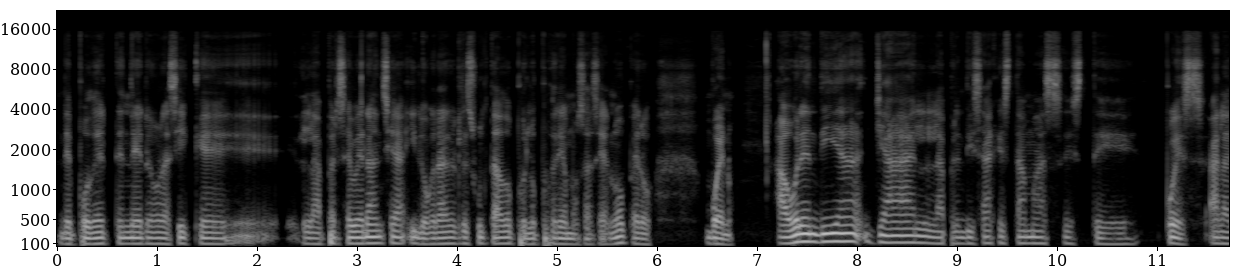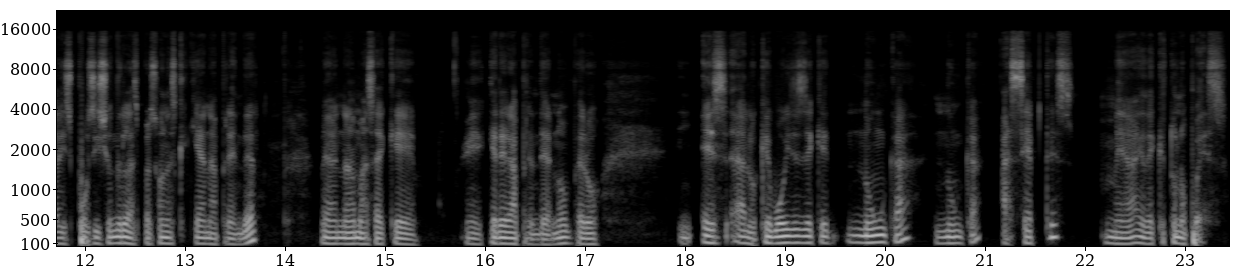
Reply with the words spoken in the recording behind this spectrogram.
de poder tener ahora sí que la perseverancia y lograr el resultado, pues lo podríamos hacer, ¿no? Pero bueno, ahora en día ya el aprendizaje está más, este, pues a la disposición de las personas que quieran aprender. Vean, nada más hay que eh, querer aprender, ¿no? Pero es a lo que voy es de que nunca, nunca aceptes de que tú no puedes.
